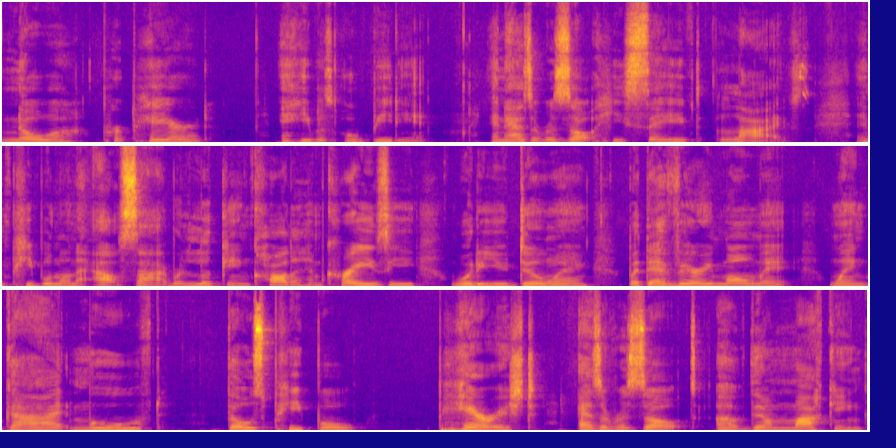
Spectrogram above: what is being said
Noah prepared and he was obedient. And as a result, he saved lives. And people on the outside were looking, calling him crazy. What are you doing? But that very moment when God moved, those people perished as a result of them mocking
